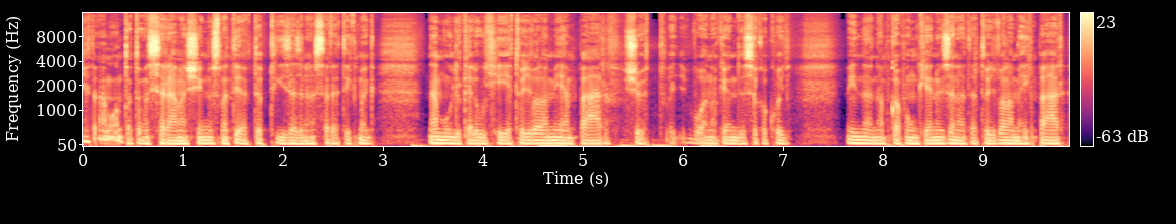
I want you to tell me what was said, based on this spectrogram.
hirtelen mondhatom, hogy szerelmes himnusz, mert tényleg több tízezeren szeretik meg. Nem múlik el úgy hét, hogy valamilyen pár, sőt, vagy volnak öndőszakok, hogy minden nap kapunk ilyen üzenetet, hogy valamelyik pár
